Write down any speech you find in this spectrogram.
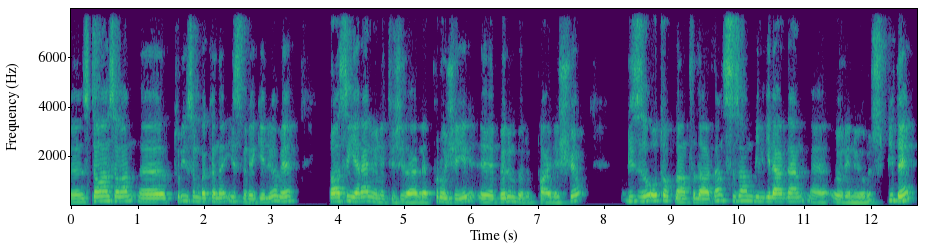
E, zaman zaman e, Turizm Bakanı İzmir'e geliyor ve bazı yerel yöneticilerle projeyi e, bölüm bölüm paylaşıyor. Biz o toplantılardan sızan bilgilerden e, öğreniyoruz. Bir de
